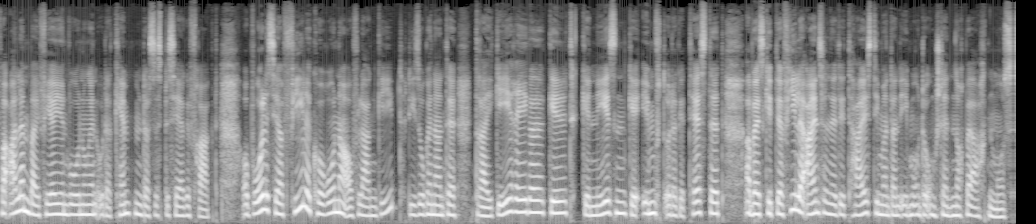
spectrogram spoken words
vor allem bei Ferienwohnungen oder Campen, das ist bisher gefragt. Obwohl es ja viele Corona Corona-Auflagen gibt. Die sogenannte 3G-Regel gilt genesen, geimpft oder getestet. Aber es gibt ja viele einzelne Details, die man dann eben unter Umständen noch beachten muss.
